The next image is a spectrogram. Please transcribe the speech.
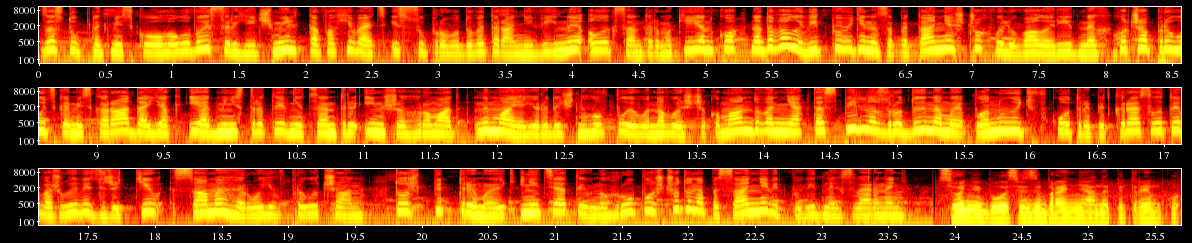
Заступник міського голови Сергій Чміль та фахівець із супроводу ветеранів війни Олександр Макієнко надавали відповіді на запитання, що хвилювали рідних. Хоча Прилуцька міська рада, як і адміністративні центри інших громад, не має юридичного впливу на вище командування, та спільно з родинами планують вкотре підкреслити важливість життів саме героїв прилучан. Тож підтримують ініціативну групу щодо написання відповідних звернень. Сьогодні відбулося зібрання на підтримку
